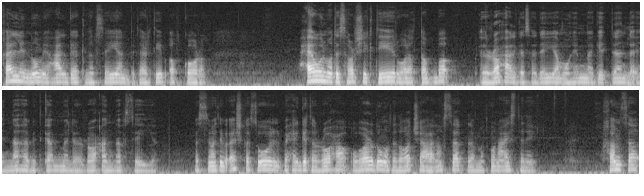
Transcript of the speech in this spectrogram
خلي النوم يعالجك نفسيا بترتيب أفكارك. حاول ما تسهرش كتير ولا تطبق الراحة الجسدية مهمة جدا لأنها بتكمل الراحة النفسية بس ما تبقاش كسول بحجة الراحة وبرضه ما تضغطش على نفسك لما تكون عايز تنام. خمسة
